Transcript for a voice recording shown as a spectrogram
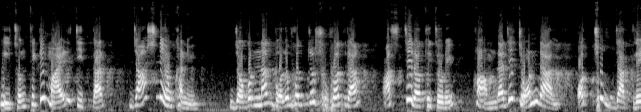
পেছন থেকে মায়ের চিৎকার, যাস নে ওখানে। জগন্নাথ বলভদ্র সুভদ্রা, আসছে রথে চড়ে। আমরা যে চণ্ডাল, অচ্ছুত যাত্রে।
